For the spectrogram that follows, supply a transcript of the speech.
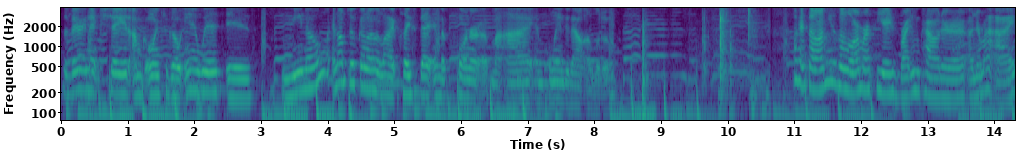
The very next shade I'm going to go in with is Mino, and I'm just gonna like place that in the corner of my eye and blend it out a little. Okay, so I'm using Laura Mercier's brightening powder under my eye.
